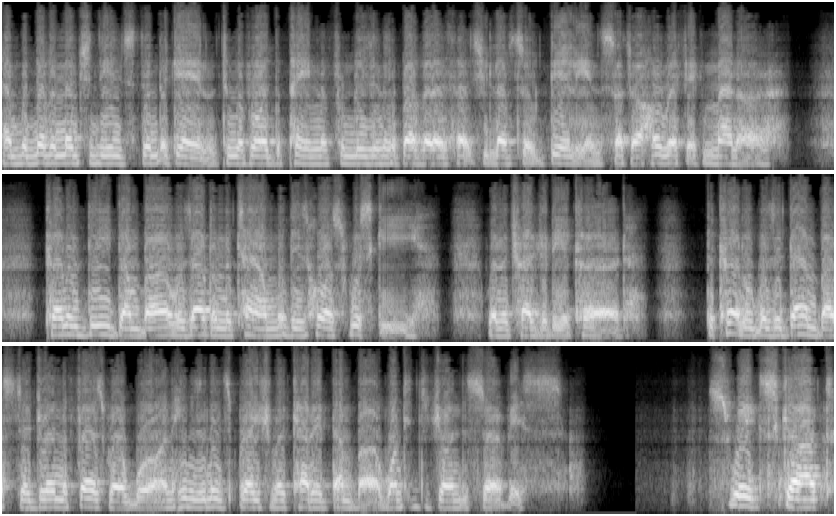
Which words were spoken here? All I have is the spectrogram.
and would never mention the incident again to avoid the pain from losing a brother that she loved so dearly in such a horrific manner. Colonel D. Dunbar was out on the town with his horse Whiskey when the tragedy occurred. The colonel was a dam buster during the First World War, and he was an inspiration for Carrie Dunbar wanting to join the service. Swig Scott,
